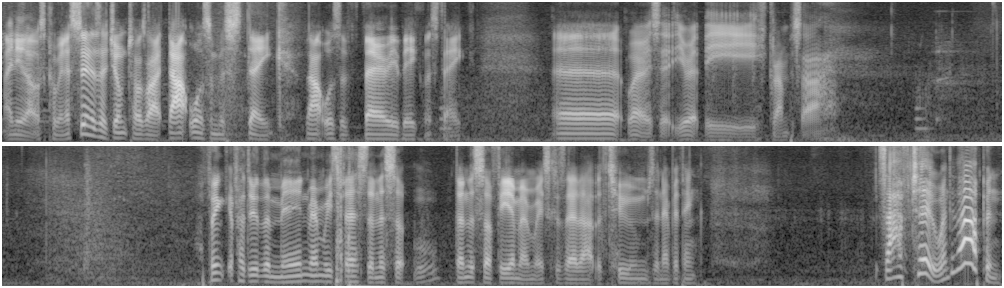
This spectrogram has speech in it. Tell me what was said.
I knew that was coming. As soon as I jumped, I was like, that was a mistake. That was a very big mistake. Uh, where is it? You're at the Grand Bazaar. I think if I do the main memories first, then the so Ooh, then the Sofia memories, because they're like the tombs and everything. It's half two. When did that happen?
